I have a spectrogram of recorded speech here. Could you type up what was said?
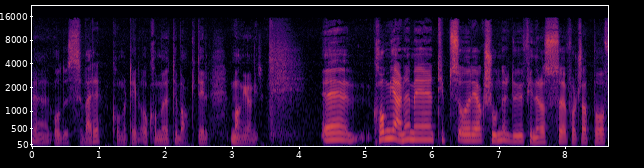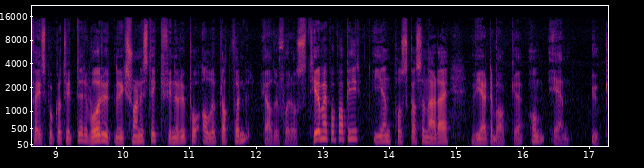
eh, og dessverre, kommer til å komme tilbake til mange ganger. Kom gjerne med tips og reaksjoner. Du finner oss fortsatt på Facebook og Twitter. Vår utenriksjournalistikk finner du på alle plattformer. Ja, du får oss til og med på papir i en postkasse nær deg. Vi er tilbake om en uke.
